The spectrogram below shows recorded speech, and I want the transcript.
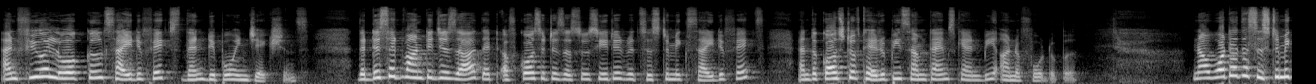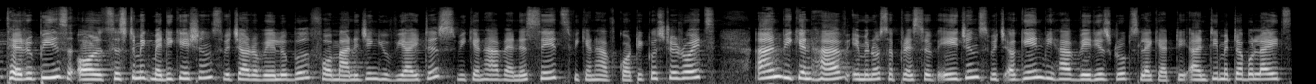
and fewer local side effects than depot injections. The disadvantages are that, of course, it is associated with systemic side effects, and the cost of therapy sometimes can be unaffordable. Now, what are the systemic therapies or systemic medications which are available for managing uveitis? We can have NSAIDs, we can have corticosteroids, and we can have immunosuppressive agents, which again we have various groups like anti metabolites,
